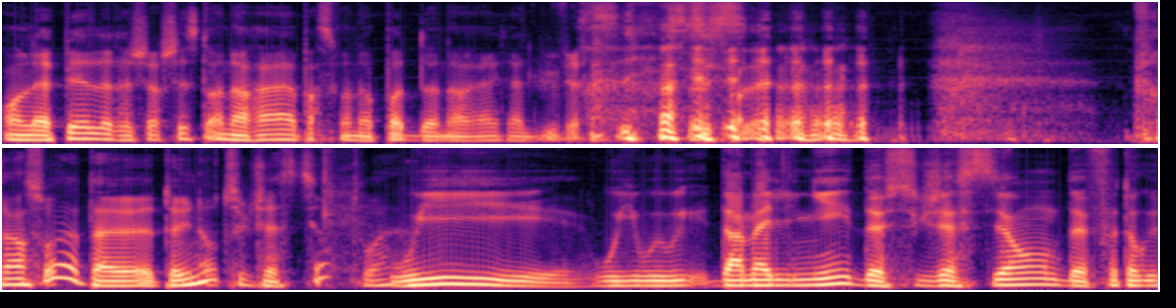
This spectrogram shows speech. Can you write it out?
On l'appelle recherchiste honoraire parce qu'on n'a pas d'honoraire à lui verser. C'est ça. François, tu as, une autre suggestion, toi? Oui, oui, oui, oui. Dans ma lignée de suggestions de photos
